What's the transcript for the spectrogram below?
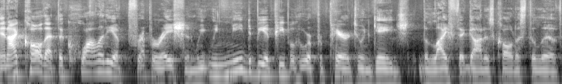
And I call that the quality of preparation. We, we need to be a people who are prepared to engage the life that God has called us to live.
